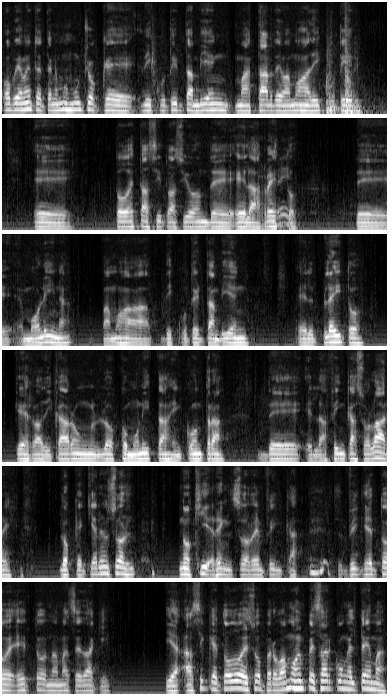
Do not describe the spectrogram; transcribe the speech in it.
Obviamente tenemos mucho que discutir también. Más tarde vamos a discutir eh, toda esta situación del arresto de Molina. Vamos a discutir también el pleito que erradicaron los comunistas en contra de las fincas solares. Los que quieren sol no quieren sol en finca. Esto, esto nada más se da aquí. Y así que todo eso, pero vamos a empezar con el tema.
